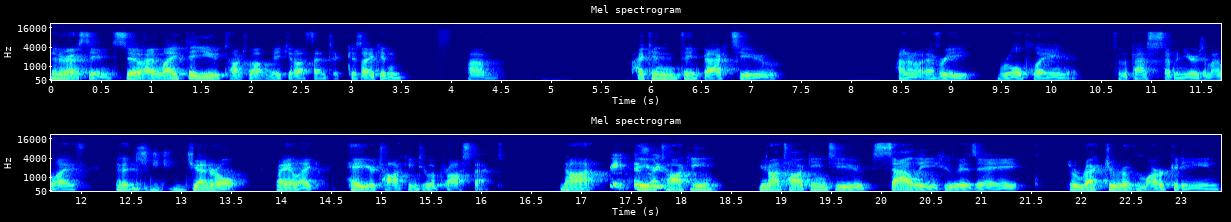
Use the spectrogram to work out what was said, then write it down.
Interesting. So I like that you talked about make it authentic because I can um, I can think back to I don't know every role playing for the past seven years of my life and it's general, right? Like, hey, you're talking to a prospect, not hey, you're like- talking, you're not talking to Sally, who is a director of marketing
